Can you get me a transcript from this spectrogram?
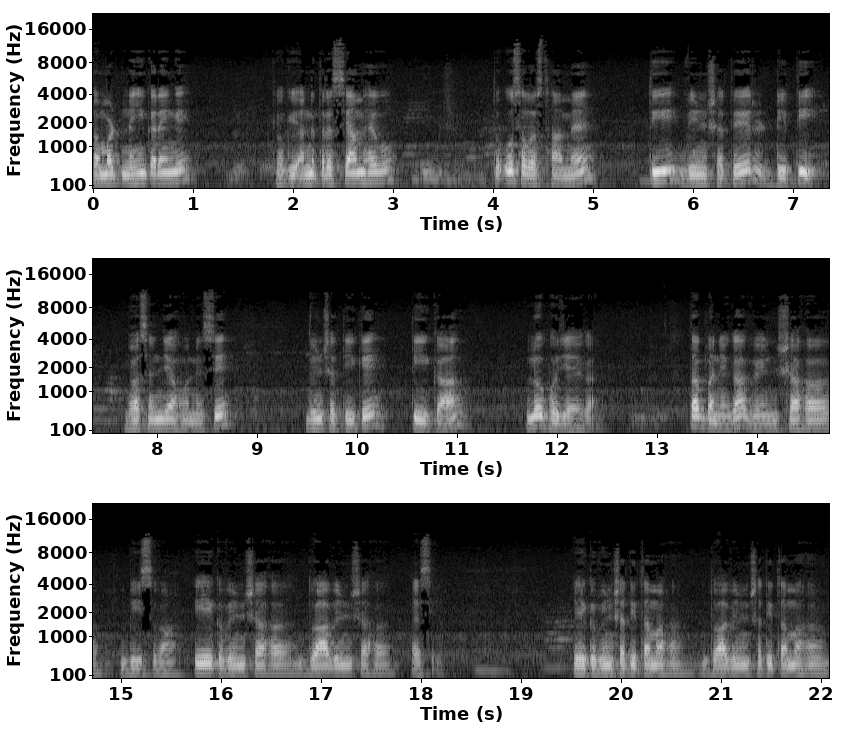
तमट नहीं करेंगे, क्योंकि अन्य तरस्याम है वो। तो उस अवस्था में ती विंशतिर डिति, भ संज्ञा होने से विंशति के ती का लोप हो जाएगा। तब बनेगा विंश, बीसवा एक विंश द्वाविंश, ऐसे। एक विंशति तम विंशतितम द्वाविंशतितम।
